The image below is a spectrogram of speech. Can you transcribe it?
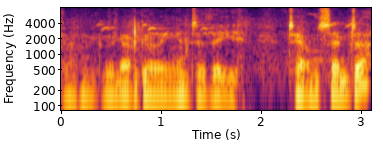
And we're now going into the town centre.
